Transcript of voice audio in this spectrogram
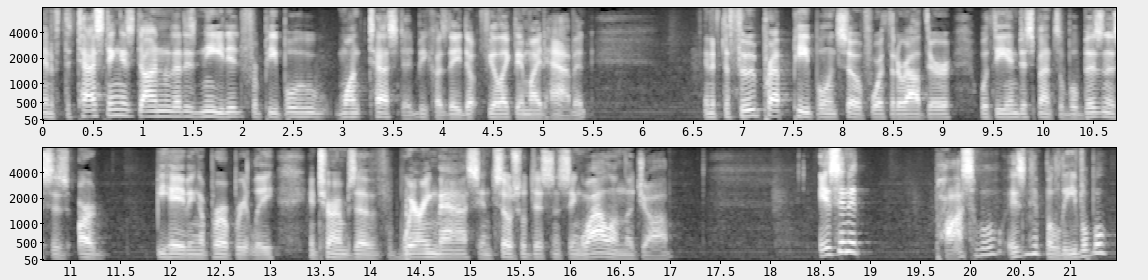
And if the testing is done that is needed for people who want tested because they don't feel like they might have it, and if the food prep people and so forth that are out there with the indispensable businesses are behaving appropriately in terms of wearing masks and social distancing while on the job, isn't it possible? Isn't it believable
